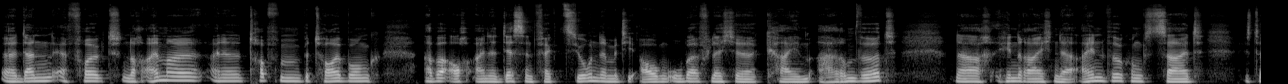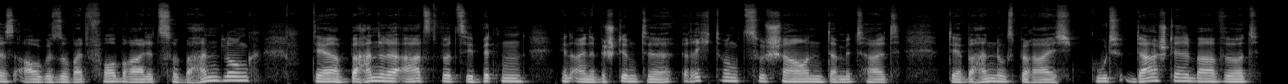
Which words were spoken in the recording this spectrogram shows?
Äh, dann erfolgt noch einmal eine Tropfenbetäubung, aber auch eine Desinfektion, damit die Augenoberfläche keimarm wird. Nach hinreichender Einwirkungszeit ist das Auge soweit vorbereitet zur Behandlung. Der behandelnde Arzt wird Sie bitten, in eine bestimmte Richtung zu schauen, damit halt der Behandlungsbereich gut darstellbar wird.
